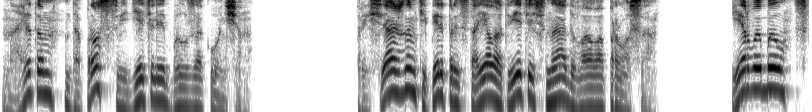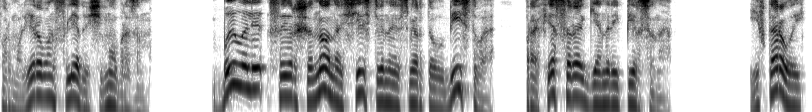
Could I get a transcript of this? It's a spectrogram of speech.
На этом допрос свидетелей был закончен. Присяжным теперь предстояло ответить на два вопроса. Первый был сформулирован следующим образом. Было ли совершено насильственное смертоубийство профессора Генри Пирсона? И второй.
